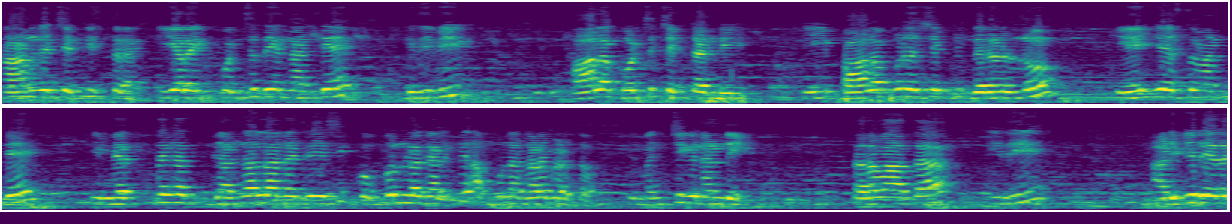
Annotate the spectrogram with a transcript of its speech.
కానుగ చెట్టు ఇస్తాను ఇవాళ వచ్చేది ఏంటంటే ఇది పాలకొచ్చ చెట్టు అండి. ఈ పాలకూర చెట్టు బెరడును ఏం చేస్తామంటే ఈ మెత్తగా గంధంలాగా చేసి కొబ్బరిలో కలిపి అప్పుల్లో గడపెడతాం ఇది మంచిగా నండి. తర్వాత ఇది అడిగిరేల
